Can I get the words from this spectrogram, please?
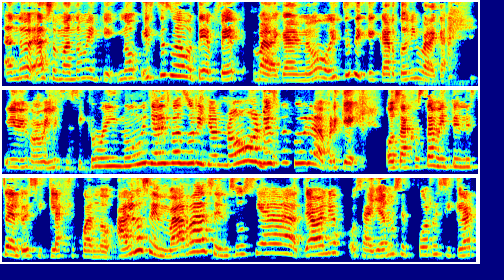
ando asomándome que no, esto es una botella de PET para acá, ¿no? O esto es de que cartón y para acá. Y mi familia es así como, y no, ya es basura. Y yo, no, no es basura. Porque, o sea, justamente en esto del reciclaje, cuando algo se embarra, se ensucia, ya valió, o sea, ya no se puede reciclar.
